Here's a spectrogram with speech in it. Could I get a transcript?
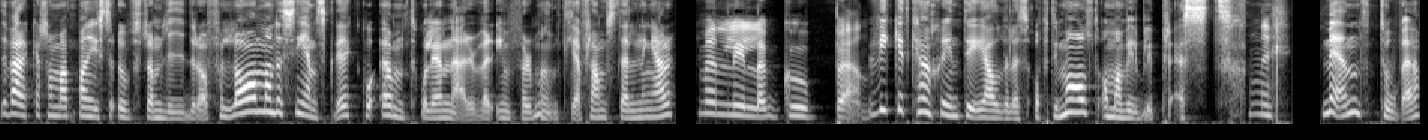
det verkar som att magister Uppström lider av förlamande scenskräck och ömtåliga nerver inför muntliga framställningar, Men lilla gubben. vilket kanske inte är alldeles optimalt om man vill bli präst. Nej. Men, Tove,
